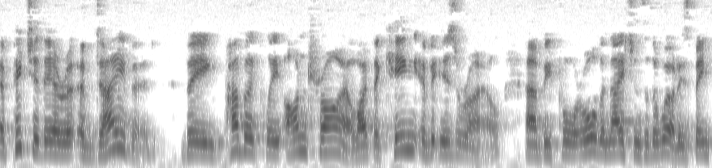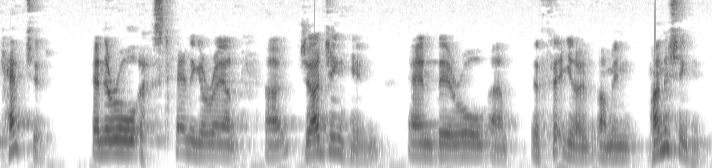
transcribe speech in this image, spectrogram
a picture there of David being publicly on trial, like the king of Israel, uh, before all the nations of the world. He's been captured. And they're all standing around uh, judging him, and they're all, um, you know, I mean, punishing him.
